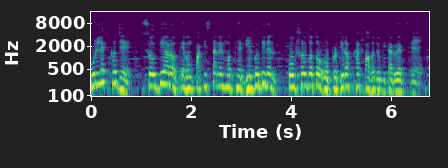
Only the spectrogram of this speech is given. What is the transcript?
উল্লেখ্য যে, সৌদি আরব এবং পাকিস্তানের মধ্যে দীর্ঘদিনের কৌশলগত ও প্রতিরক্ষা সহযোগিতা রয়েছে।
